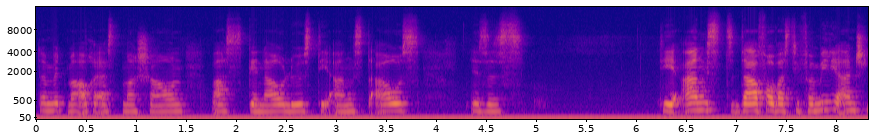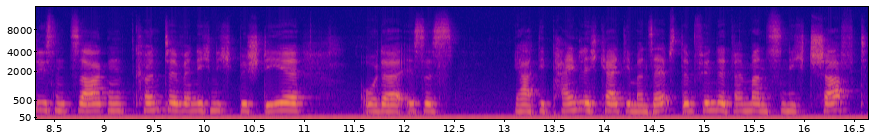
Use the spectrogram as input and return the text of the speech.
damit wir auch erstmal schauen, was genau löst die Angst aus. Ist es die Angst davor, was die Familie anschließend sagen könnte, wenn ich nicht bestehe? Oder ist es ja die Peinlichkeit, die man selbst empfindet, wenn man es nicht schafft?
